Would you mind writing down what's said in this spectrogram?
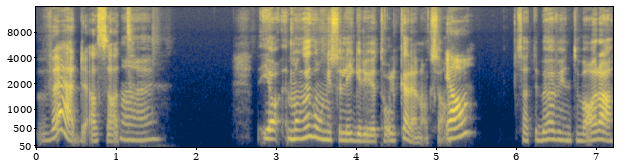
värld alltså att, Nej. Ja, många gånger så ligger det ju i tolkaren också. ja, Så att det behöver ju inte vara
